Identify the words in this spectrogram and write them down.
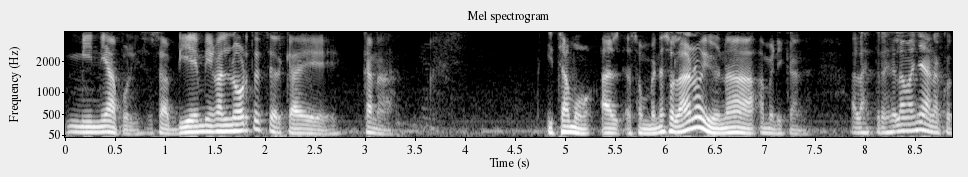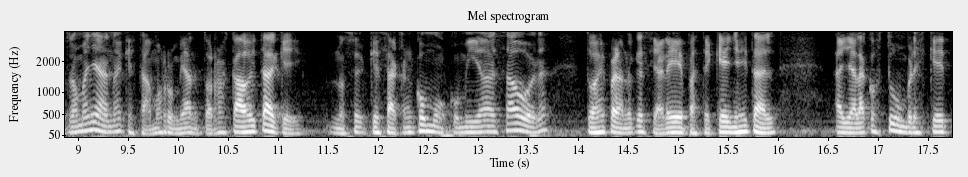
Minneapolis, o sea, bien, bien al norte, cerca de Canadá. Y chamo, al, son venezolanos y una americana. A las 3 de la mañana, 4 de la mañana, que estábamos rumbeando, todos rascados y tal, que no sé, que sacan como comida a esa hora, todos esperando que sea arepas, pequeños y tal. Allá la costumbre es que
